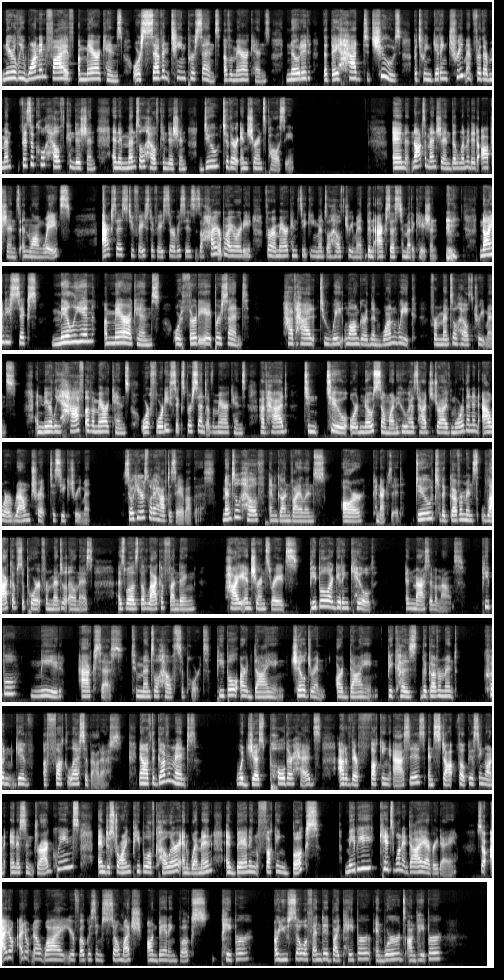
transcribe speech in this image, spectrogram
Nearly one in five Americans, or 17% of Americans, noted that they had to choose between getting treatment for their men- physical health condition and a mental health condition due to their insurance policy. And not to mention the limited options and long waits. Access to face to face services is a higher priority for Americans seeking mental health treatment than access to medication. 96 million Americans, or 38%, have had to wait longer than one week for mental health treatments. And nearly half of Americans, or 46% of Americans, have had to, to or know someone who has had to drive more than an hour round trip to seek treatment. So here's what I have to say about this mental health and gun violence are connected. Due to the government's lack of support for mental illness, as well as the lack of funding, high insurance rates, people are getting killed in massive amounts. People need access to mental health support. People are dying. Children are dying because the government couldn't give a fuck less about us. Now, if the government would just pull their heads out of their fucking asses and stop focusing on innocent drag queens and destroying people of color and women and banning fucking books, maybe kids wouldn't die every day. So I don't I don't know why you're focusing so much on banning books, paper. Are you so offended by paper and words on paper?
